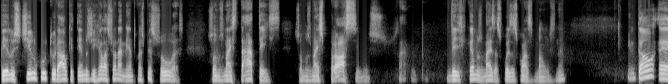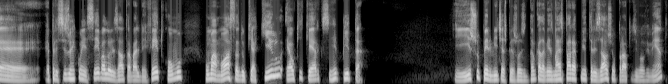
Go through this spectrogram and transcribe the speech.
pelo estilo cultural que temos de relacionamento com as pessoas somos mais táteis, somos mais próximos, sabe? verificamos mais as coisas com as mãos, né? Então, é, é preciso reconhecer e valorizar o trabalho bem feito como uma amostra do que aquilo é o que quer que se repita. E isso permite às pessoas, então, cada vez mais parametrizar o seu próprio desenvolvimento,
